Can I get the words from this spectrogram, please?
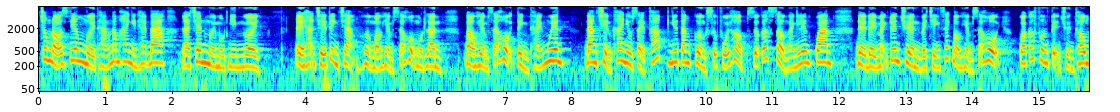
trong đó riêng 10 tháng năm 2023 là trên 11.000 người. Để hạn chế tình trạng hưởng bảo hiểm xã hội một lần, Bảo hiểm xã hội tỉnh Thái Nguyên đang triển khai nhiều giải pháp như tăng cường sự phối hợp giữa các sở ngành liên quan để đẩy mạnh tuyên truyền về chính sách bảo hiểm xã hội qua các phương tiện truyền thông,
